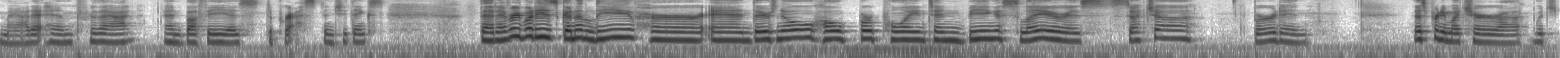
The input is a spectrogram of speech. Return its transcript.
mad at him for that and Buffy is depressed and she thinks that everybody's gonna leave her and there's no hope or point and being a slayer is such a burden. That's pretty much her uh, which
